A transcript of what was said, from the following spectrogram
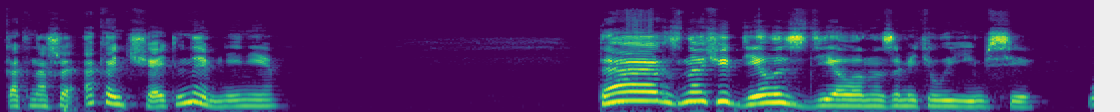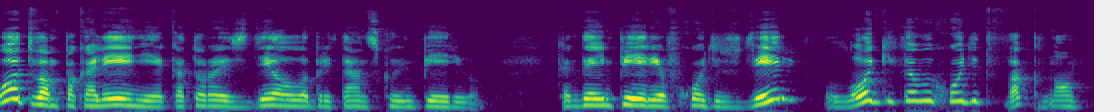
как наше окончательное мнение». «Так, значит, дело сделано», — заметил Имси. «Вот вам поколение, которое сделало Британскую империю. Когда империя входит в дверь, логика выходит в окно».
